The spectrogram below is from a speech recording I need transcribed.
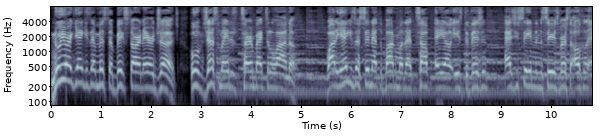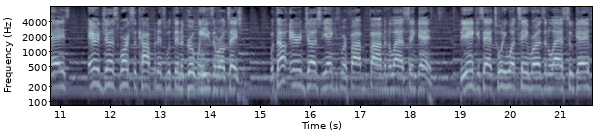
New York Yankees have missed a big star in Aaron Judge, whom just made his return back to the lineup. While the Yankees are sitting at the bottom of that tough AL East division, as you've seen in the series versus the Oakland A's, Aaron Judge sparks the confidence within the group when he's in rotation. Without Aaron Judge, the Yankees were 5 and 5 in the last 10 games. The Yankees had 21 team runs in the last two games,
